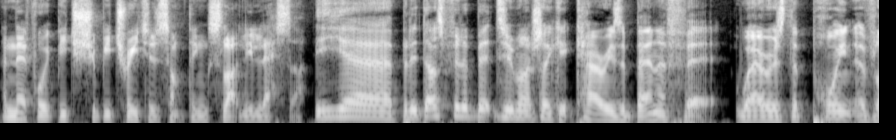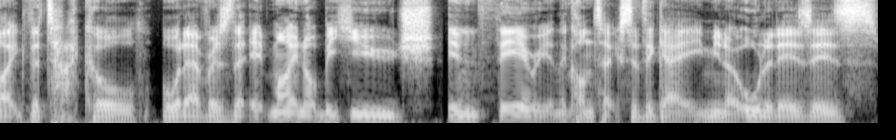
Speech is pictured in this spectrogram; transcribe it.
and therefore it be, should be treated as something slightly lesser. Yeah, but it does feel a bit too much like it carries a benefit. Whereas the point of like the tackle or whatever is that it might not be huge in theory in the context of the game. You know, all it is is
